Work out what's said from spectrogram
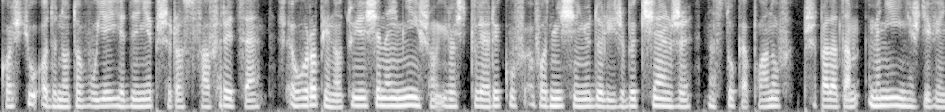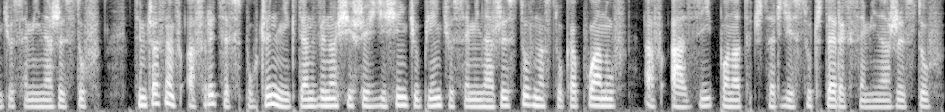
Kościół odnotowuje jedynie przyrost w Afryce. W Europie notuje się najmniejszą ilość kleryków w odniesieniu do liczby księży. Na 100 kapłanów przypada tam mniej niż 9 seminarzystów. Tymczasem w Afryce współczynnik ten wynosi 65 seminarzystów na 100 kapłanów, a w Azji ponad 44 seminarzystów.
